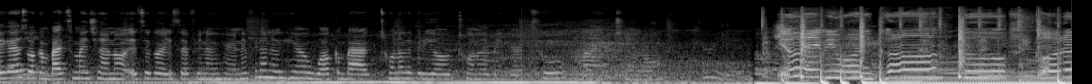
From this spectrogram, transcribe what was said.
hey guys welcome back to my channel it's a girl Ysa if you're new here and if you're not new here welcome back to another video to another banger to my channel You made me wanna come through, quarter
